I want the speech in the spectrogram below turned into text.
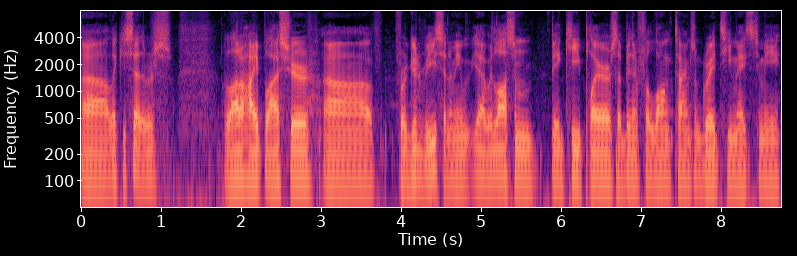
Uh, like you said, there was a lot of hype last year uh, for a good reason. I mean, yeah, we lost some big key players. I've been there for a long time. Some great teammates to me,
